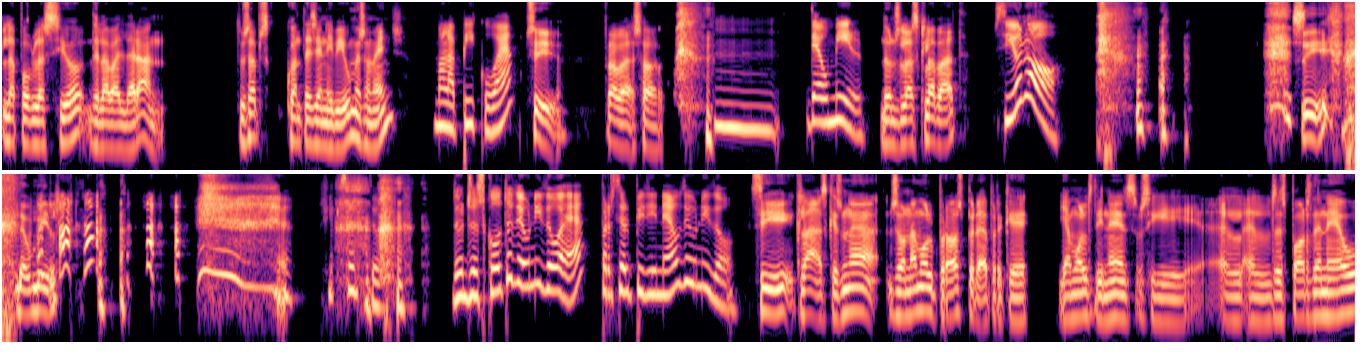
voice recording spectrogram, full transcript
la població de la Vall d'Aran. Tu saps quanta gent hi viu, més o menys? me la pico, eh? Sí, prova sort. Mm, 10.000. doncs l'has clavat. Sí o no? Sí, 10.000. Fixa't tu. doncs escolta, déu nhi eh? Per ser el Pirineu, déu nhi Sí, clar, és que és una zona molt pròspera perquè hi ha molts diners, o sigui, el, els esports de neu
